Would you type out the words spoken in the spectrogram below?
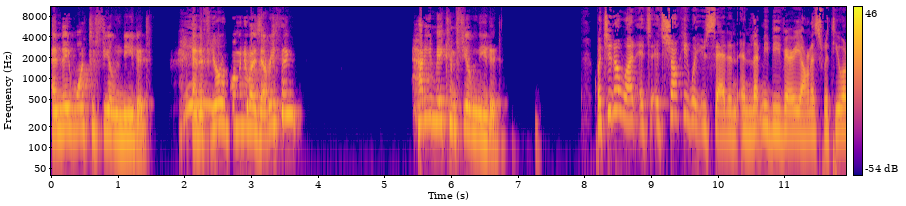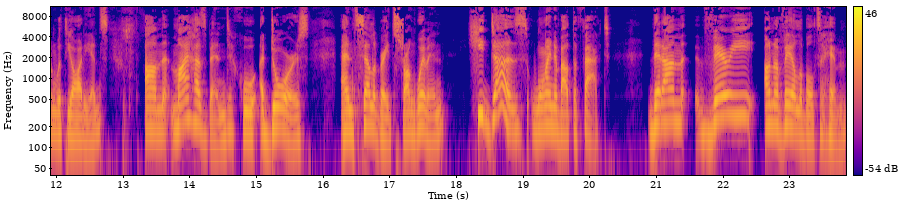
and they want to feel needed. And if you're a woman who has everything, how do you make him feel needed? But you know what? It's it's shocking what you said, and, and let me be very honest with you and with the audience. Um, my husband, who adores and celebrates strong women, he does whine about the fact that I'm very unavailable to him.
